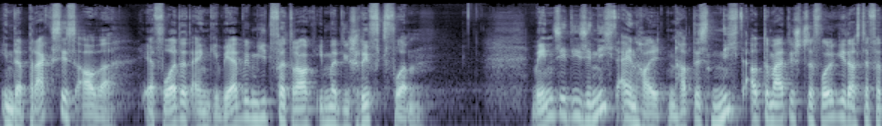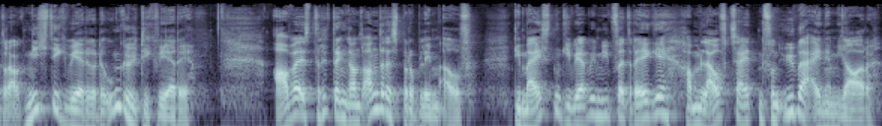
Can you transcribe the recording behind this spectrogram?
In der Praxis aber erfordert ein Gewerbemietvertrag immer die Schriftform. Wenn Sie diese nicht einhalten, hat es nicht automatisch zur Folge, dass der Vertrag nichtig wäre oder ungültig wäre. Aber es tritt ein ganz anderes Problem auf. Die meisten Gewerbemietverträge haben Laufzeiten von über einem Jahr.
